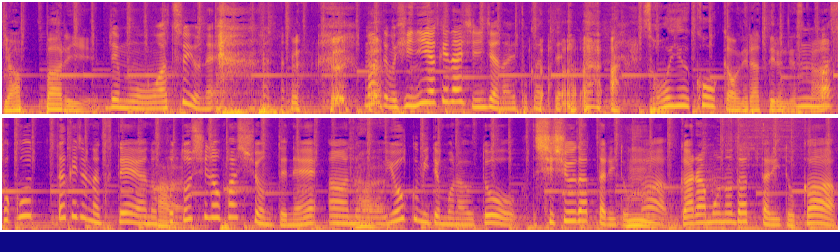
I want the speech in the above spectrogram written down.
やっぱり。でも暑いよね。まあでも日に焼けないしいいんじゃない？とかって。あそういう効果を狙ってるんですか、うんまあ、そこだけじゃなくてあの、はい。今年のファッションってねあの、はい。よく見てもらうと刺繍だったりとか、柄物だったりとか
